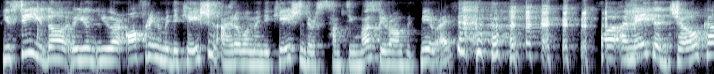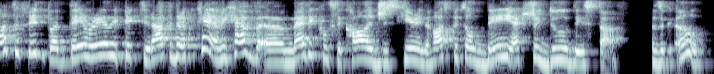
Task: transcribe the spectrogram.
you see, you don't, you, you are offering medication. I don't want medication. There's something must be wrong with me, right? so I made a joke out of it, but they really picked it up. And they're like, okay, we have a medical psychologist here in the hospital. They actually do this stuff. I was like, oh,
